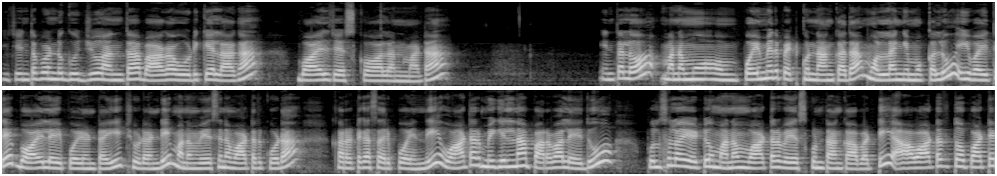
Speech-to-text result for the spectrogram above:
ఈ చింతపండు గుజ్జు అంతా బాగా ఉడికేలాగా బాయిల్ చేసుకోవాలన్నమాట. ఇంతలో మనము పొయ్యి మీద పెట్టుకున్నాం కదా ముల్లంగి ముక్కలు ఇవైతే బాయిల్ అయిపోయి ఉంటాయి. చూడండి మనం వేసిన వాటర్ కూడా కరెక్ట్గా సరిపోయింది. వాటర్ మిగిలినా పర్వాలేదు. పులుసులో ఎటు మనం వాటర్ వేసుకుంటాం కాబట్టి ఆ వాటర్తో పాటే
